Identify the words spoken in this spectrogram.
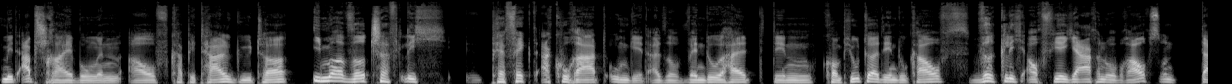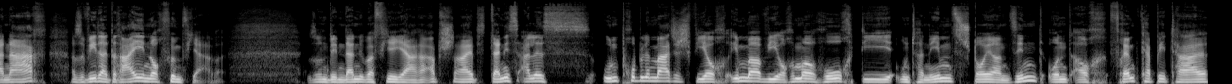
mit Abschreibungen auf Kapitalgüter immer wirtschaftlich perfekt akkurat umgeht. Also wenn du halt den Computer, den du kaufst, wirklich auch vier Jahre nur brauchst und danach, also weder drei noch fünf Jahre so und den dann über vier Jahre abschreibst, dann ist alles unproblematisch, wie auch immer, wie auch immer hoch die Unternehmenssteuern sind und auch Fremdkapital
